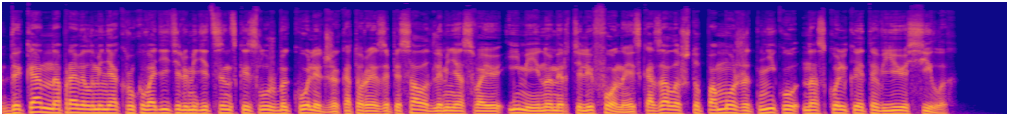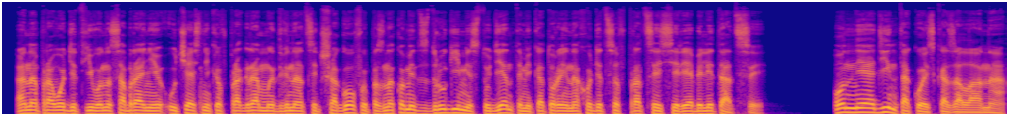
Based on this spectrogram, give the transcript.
Декан направил меня к руководителю медицинской службы колледжа, которая записала для меня свое имя и номер телефона и сказала, что поможет Нику, насколько это в ее силах. Она проводит его на собрание участников программы 12 шагов и познакомит с другими студентами, которые находятся в процессе реабилитации. Он не один такой, сказала она.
